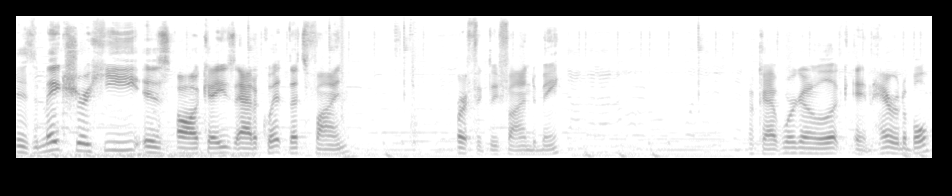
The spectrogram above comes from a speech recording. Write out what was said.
Is to make sure he is oh, okay. He's adequate. That's fine. Perfectly fine to me. Okay, we're gonna look inheritable.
